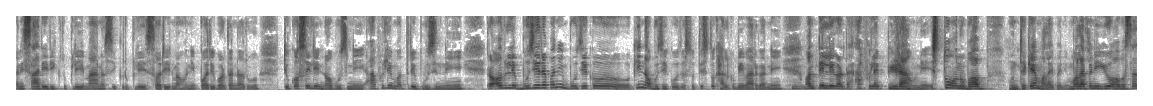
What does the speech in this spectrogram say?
अनि शारीरिक रूपले मानसिक रूपले शरीरमा हुने परिवर्तनहरू त्यो कसैले नबुझ्ने आफूले मात्रै बुझ्ने र अरूले बुझेर पनि बुझेको कि नबुझेको जस्तो त्यस्तो खालको व्यवहार गर्ने। अनि त्यसले गर्दा आफूलाई पीडा हुने यस्तो अनुभव हुन्थ्यो क्या मलाई पनि। मलाई पनि यो अवस्था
